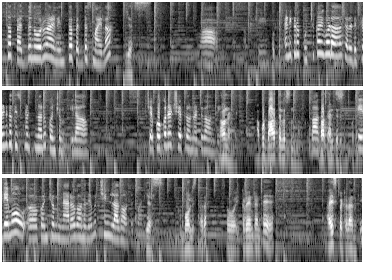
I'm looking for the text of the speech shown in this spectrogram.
ఇంత పెద్ద నోరు అండ్ ఇంత పెద్ద స్మైలా? Yes wow okay. Okay. And ఇక్కడ పుచ్చకాయ కూడా చాలా డిఫరెంట్గా తీసుకున్నట్టున్నారు. కొంచెం ఇలా షేప్ కోకోనట్ షేప్లో ఉన్నట్టుగా ఉంది. అవునండి. అప్పుడు బాగా తెలుస్తుంది మనకు. బాగా. కనిపిస్తుంది ఇదేమో కొంచెం నేరోగా ఉన్నదేమో చిన్ లాగా ఉంటుంది మనకి. ఎస్ ఒక బౌల్ ఇస్తారా? సో ఇక్కడ ఏంటంటే ఐస్ పెట్టడానికి.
